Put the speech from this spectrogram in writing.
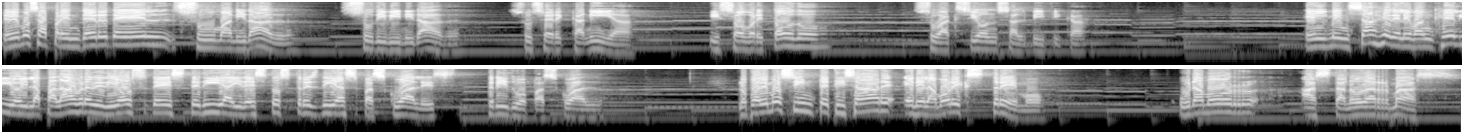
Debemos aprender de Él su humanidad, su divinidad, su cercanía y sobre todo su acción salvífica. El mensaje del Evangelio y la palabra de Dios de este día y de estos tres días pascuales, triduo pascual, lo podemos sintetizar en el amor extremo, un amor hasta no dar más.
